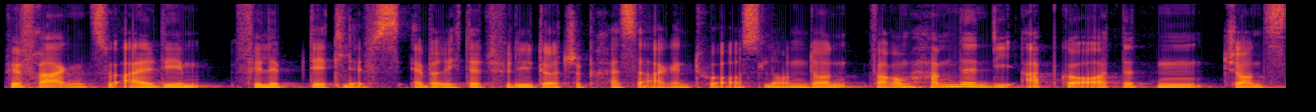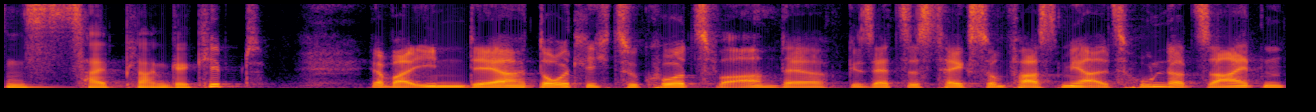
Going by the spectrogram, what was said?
Wir fragen zu all dem Philipp Detlefs. Er berichtet für die deutsche Presseagentur aus London. Warum haben denn die Abgeordneten Johnsons Zeitplan gekippt? Ja, weil ihnen der deutlich zu kurz war. Der Gesetzestext umfasst mehr als 100 Seiten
